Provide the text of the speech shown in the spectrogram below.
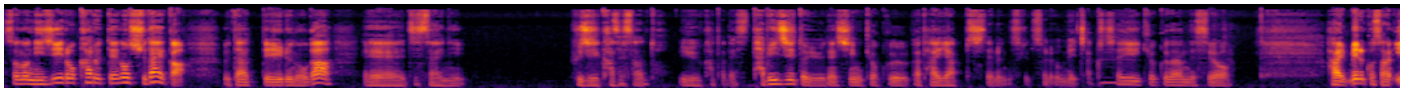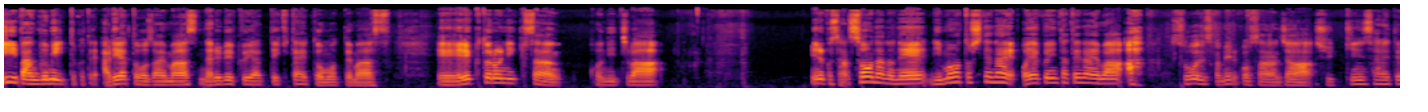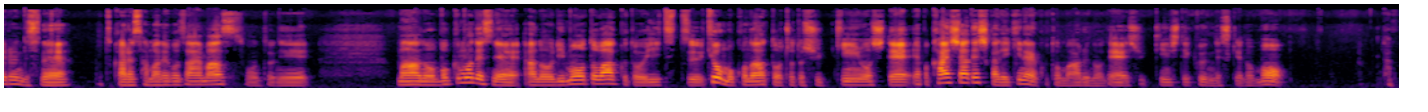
その虹色カルテの主題歌歌っているのが、えー、実際に藤井風さんという方です。旅路というね、新曲がタイアップしてるんですけど、それもめちゃくちゃいい曲なんですよ。はい。メルコさん、いい番組ってことでありがとうございます。なるべくやっていきたいと思ってます。えー、エレクトロニックさん、こんにちは。メルコさん、そうなのね。リモートしてない。お役に立てないわ。あ、そうですか。メルコさん、じゃあ、出勤されてるんですね。お疲れ様でございます。本当に。まあ、あの、僕もですね、あの、リモートワークと言いつつ、今日もこの後ちょっと出勤をして、やっぱ会社でしかできないこともあるので、出勤していくんですけども、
